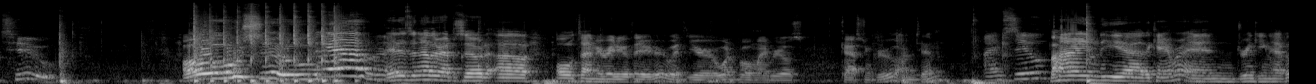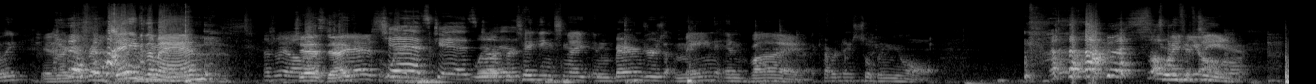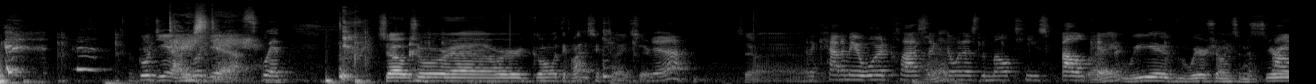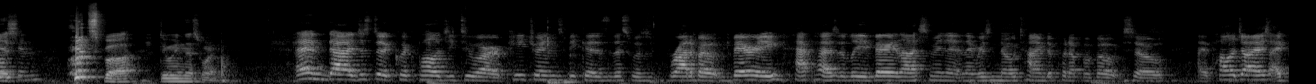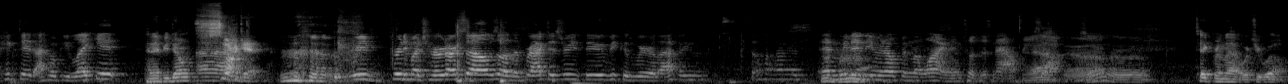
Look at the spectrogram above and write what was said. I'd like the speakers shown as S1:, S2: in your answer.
S1: two.
S2: Oh, Sue!
S3: Yeah.
S2: It is another episode of Old Timey Radio Theater with your wonderful Mind Reels cast and crew. I'm Tim.
S3: I'm Sue.
S2: Behind the uh, the camera and drinking heavily is our good friend Dave the Man.
S3: As we all
S1: Cheers,
S3: are.
S1: Dave.
S3: Cheers.
S4: Cheers, cheers,
S2: We are
S4: cheers.
S2: partaking tonight in Beringer's Main and Vine, a Cabernet Sauvignon,
S3: Sauvignon.
S2: 2015.
S3: Good year.
S2: Tasty.
S3: Good year.
S4: Squibb.
S2: So, so we're uh, we're going with the classics tonight, sir.
S3: Yeah.
S2: So,
S3: An
S2: uh,
S3: Academy Award classic
S2: Yeah.
S3: known as the Maltese Falcon.
S2: right, we have we're showing some serious
S3: Falcon.
S2: chutzpah doing this one.
S3: And uh, just a quick apology to our patrons because this was brought about very haphazardly, very last minute, and there was no time to put up a vote. So I apologize. I picked it. I hope you like it.
S2: And if you don't,
S3: Uh,
S2: suck it.
S3: We pretty much hurt ourselves on the practice read through because we were laughing so hard, and we didn't even open the wine until just now.
S2: Yeah.
S3: So.
S2: So, take from that what you will.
